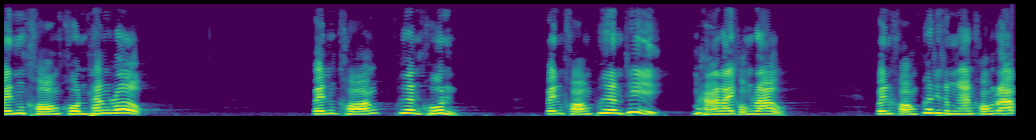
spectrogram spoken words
เป็นของคนทั้งโลก เป็นของเพื่อนคุณ เป็นของเพื่อนที่มหาลัยของเรา เป็นของเพื่อนที่ทำงานของเรา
